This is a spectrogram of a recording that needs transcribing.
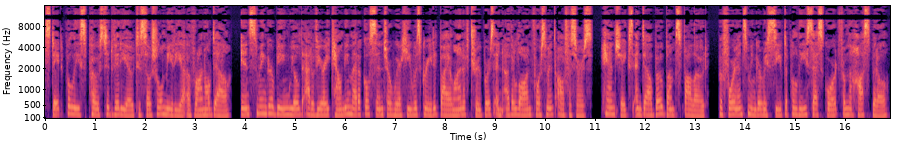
State police posted video to social media of Ronald L. Ensminger being wheeled out of Erie County Medical Center where he was greeted by a line of troopers and other law enforcement officers. Handshakes and elbow bumps followed, before Ensminger received a police escort from the hospital.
